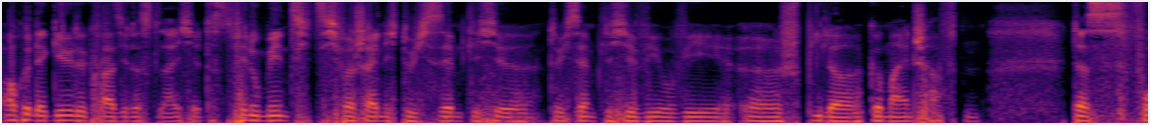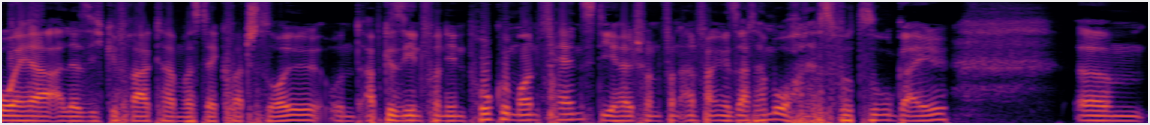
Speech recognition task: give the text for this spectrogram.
auch in der Gilde quasi das gleiche. Das Phänomen zieht sich wahrscheinlich durch sämtliche, durch sämtliche WoW-Spielergemeinschaften. Äh, dass vorher alle sich gefragt haben, was der Quatsch soll. Und abgesehen von den Pokémon-Fans, die halt schon von Anfang an gesagt haben, oh, das wird so geil, ähm,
